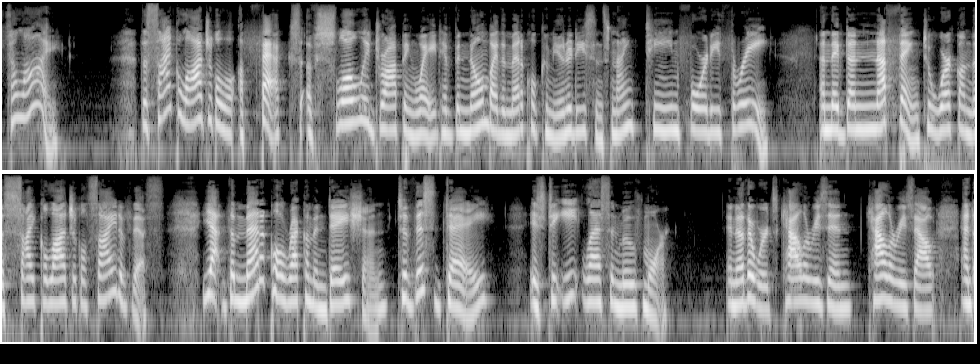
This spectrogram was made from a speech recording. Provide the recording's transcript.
It's a lie. The psychological effects of slowly dropping weight have been known by the medical community since 1943, and they've done nothing to work on the psychological side of this. Yet the medical recommendation to this day is to eat less and move more. In other words, calories in, calories out, and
